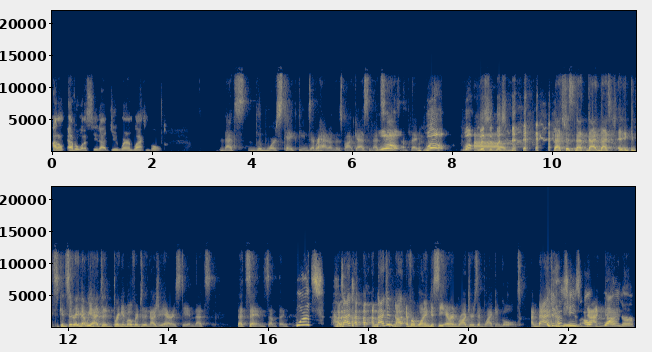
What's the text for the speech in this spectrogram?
I don't ever want to see that dude wearing black and gold that's the worst take Dean's ever had on this podcast, and that's Whoa. something. Whoa. whoa! listen, um, listen. that's just that that that's considering that we had to bring him over to the Najee Harris team. That's that's saying something. What? imagine, imagine not ever wanting to see Aaron Rodgers in black and gold. Imagine because being he's that a whiner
